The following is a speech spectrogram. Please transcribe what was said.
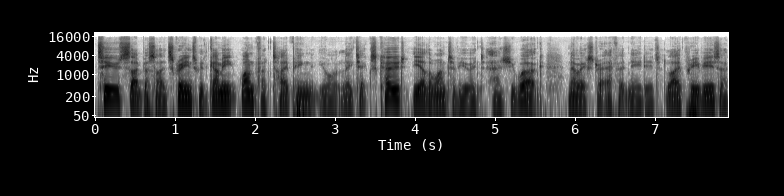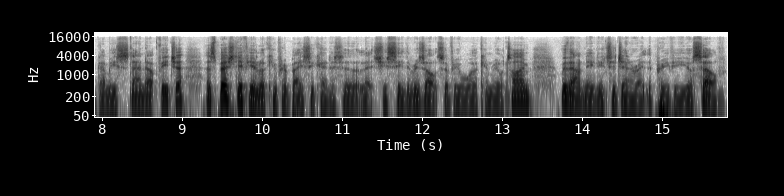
two side-by-side -side screens with Gummi, one for typing your latex code, the other one to view it as you work. No extra effort needed. Live previews are Gummi's standout feature, especially if you're looking for a basic editor that lets you see the results of your work in real time without needing to generate the preview yourself.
